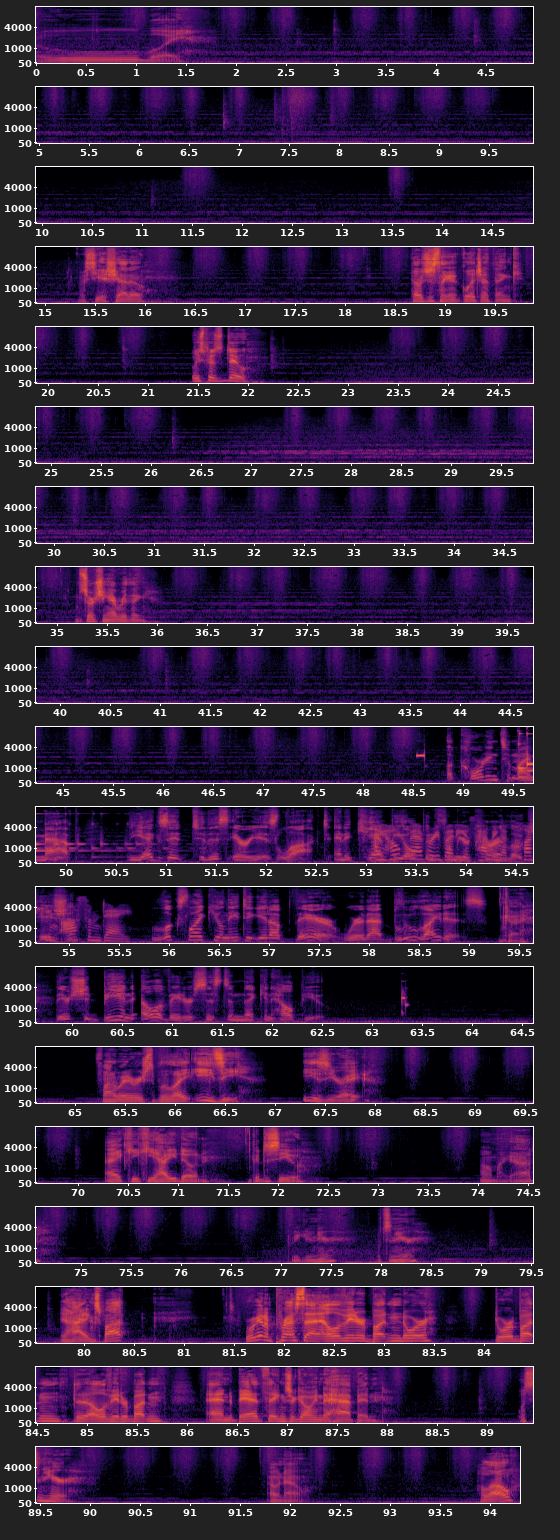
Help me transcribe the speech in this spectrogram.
Oh boy. I see a shadow. That was just like a glitch, I think. What are we supposed to do? I'm searching everything. According to my map, the exit to this area is locked and it can't be opened from your is having a current location. awesome day. Looks like you'll need to get up there where that blue light is. Okay. There should be an elevator system that can help you. Find a way to reach the blue light. Easy. Easy, right? Hey, Kiki, how you doing? Good to see you. Oh my god. Can we get in here? What's in here? A hiding spot? We're gonna press that elevator button door. Door button, the elevator button, and bad things are going to happen. What's in here? Oh no. Hello?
